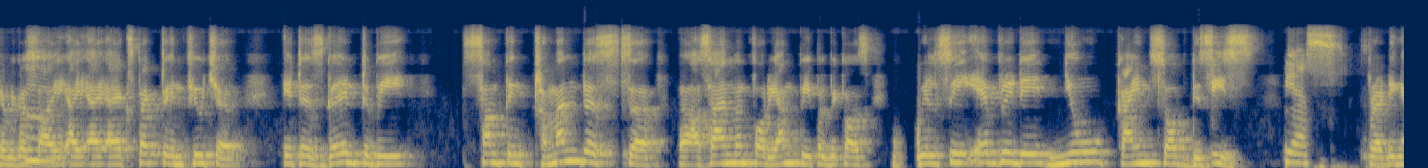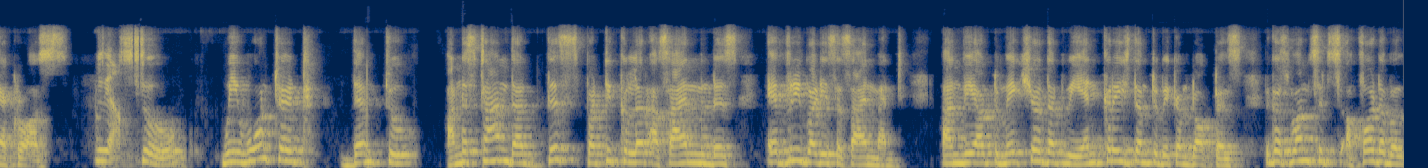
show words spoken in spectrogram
Okay, because I, I, I expect in future it is going to be something tremendous uh, uh, assignment for young people because we'll see every day new kinds of disease Yes. spreading across. Yeah. So we wanted them to understand that this particular assignment is everybody's assignment. And we have to make sure that we encourage them to become doctors because once it's affordable,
